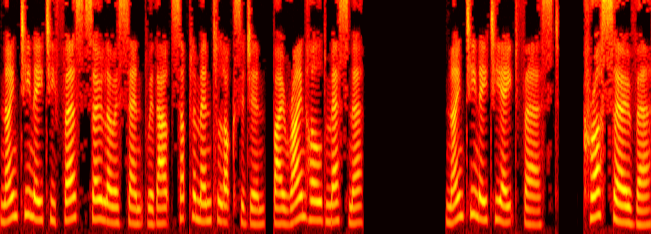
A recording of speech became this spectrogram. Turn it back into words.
1980 First solo ascent without supplemental oxygen, by Reinhold Messner 1988 First crossover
